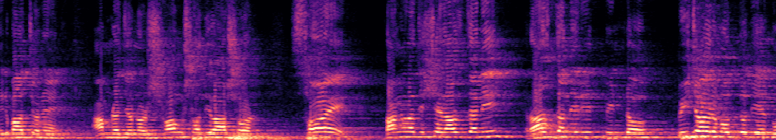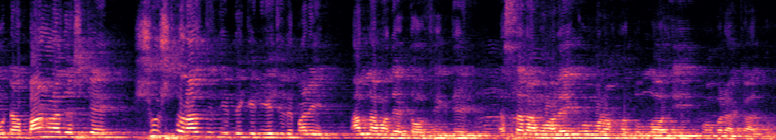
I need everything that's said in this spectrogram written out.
নির্বাচনে আমরা যেন সংসদীয় আসন ছয় বাংলাদেশের রাজধানী, রাজধানীর হৃৎপিণ্ড বিজয়ের মধ্য দিয়ে গোটা বাংলাদেশকে সুস্থ রাজনীতির দিকে নিয়ে যেতে পারি। আল্লাহ আমাদের তৌফিক দিন। আসসালামু আলাইকুম রহমতুল্লাহি ওবরাকাতুহ।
